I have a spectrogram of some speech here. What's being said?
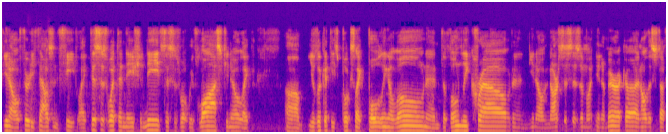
you know 30,000 feet like this is what the nation needs this is what we've lost you know like um, you look at these books like Bowling Alone and The Lonely Crowd and you know Narcissism in America and all this stuff.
